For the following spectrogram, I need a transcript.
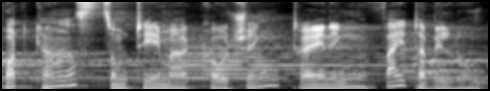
Podcast zum Thema Coaching, Training, Weiterbildung.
